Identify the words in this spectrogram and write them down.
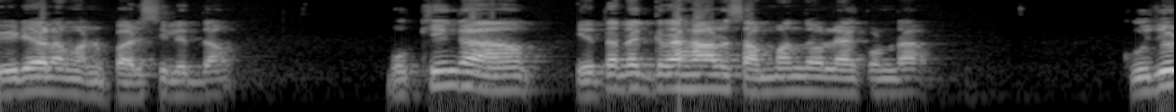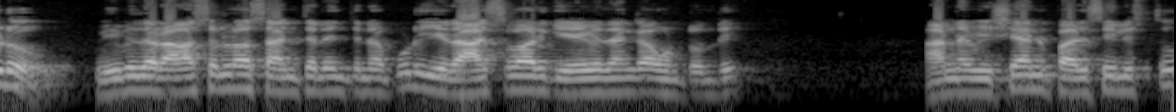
వీడియోలో మనం పరిశీలిద్దాం. ముఖ్యంగా ఇతర గ్రహాల సంబంధం లేకుండా కుజుడు వివిధ రాశుల్లో సంచరించినప్పుడు ఈ రాశి వారికి ఏ విధంగా ఉంటుంది అన్న విషయాన్ని పరిశీలిస్తూ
